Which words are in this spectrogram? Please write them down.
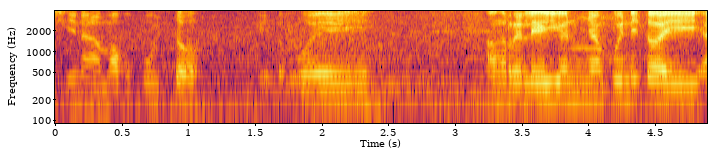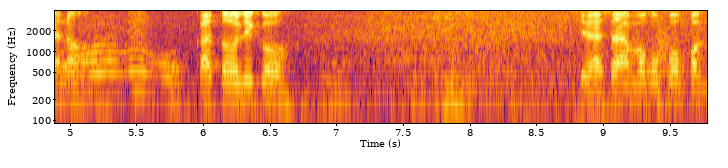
Sinama ko po ito. Ito po ay ang religion niya po nito ay ano, Katoliko. Sinasama ko po pag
